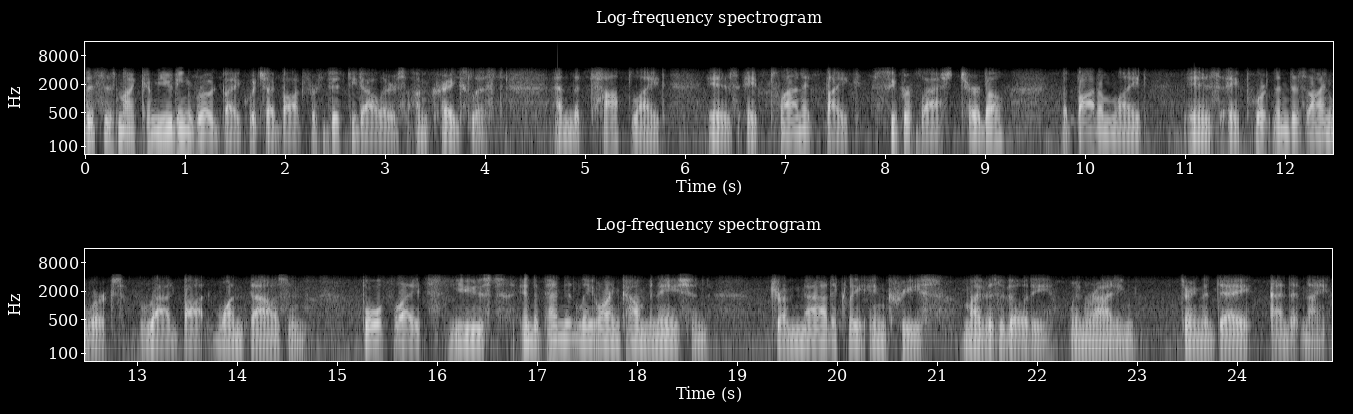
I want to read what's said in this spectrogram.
This is my commuting road bike, which I bought for $50 on Craigslist. And the top light is a Planet Bike Superflash Turbo. The bottom light is a Portland Design Works Radbot 1000. Both lights used independently or in combination dramatically increase my visibility when riding during the day and at night.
